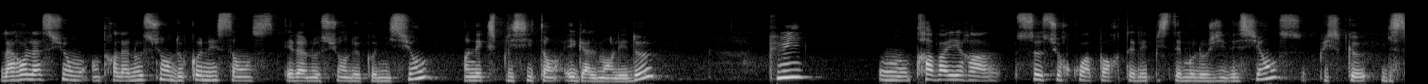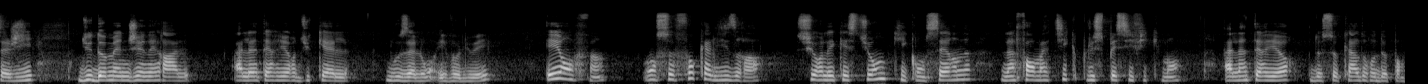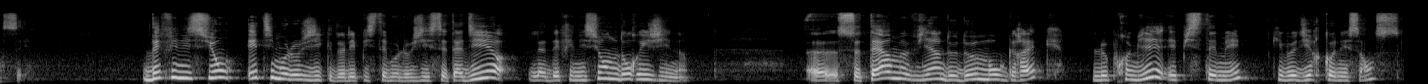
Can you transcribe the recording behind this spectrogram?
la relation entre la notion de connaissance et la notion de cognition, en explicitant également les deux. Puis, on travaillera ce sur quoi porte l'épistémologie des sciences, puisqu'il s'agit du domaine général à l'intérieur duquel nous allons évoluer. Et enfin, on se focalisera sur les questions qui concernent l'informatique plus spécifiquement à l'intérieur de ce cadre de pensée. Définition étymologique de l'épistémologie, c'est-à-dire la définition d'origine. Euh, ce terme vient de deux mots grecs. Le premier, épistémé, qui veut dire connaissance,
